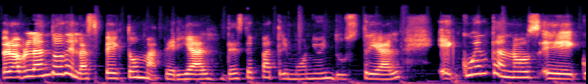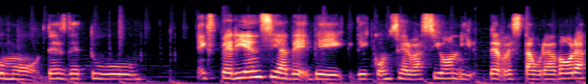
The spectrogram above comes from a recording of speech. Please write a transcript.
pero hablando del aspecto material de este patrimonio industrial, eh, cuéntanos eh, como desde tu experiencia de, de, de, conservación y de restauradora,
